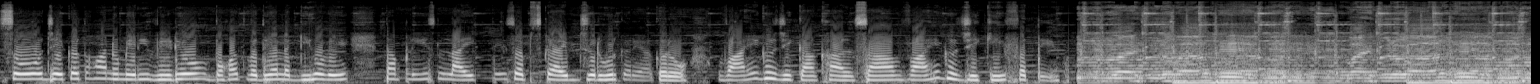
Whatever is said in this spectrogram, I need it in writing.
ਸੋ ਜੇਕਰ ਤੁਹਾਨੂੰ ਮੇਰੀ ਵੀਡੀਓ ਬਹੁਤ ਵਧੀਆ ਲੱਗੀ ਹੋਵੇ, ਤਾਂ ਪਲੀਜ਼ ਲਾਈਕ ਤੇ ਸਬਸਕ੍ਰਾਈਬ ਜ਼ਰੂਰ ਕਰਿਆ ਕਰੋ। ਵਾਹਿਗੁਰੂ ਜੀ ਕਾ ਖਾਲਸਾ, ਵਾਹਿਗੁਰੂ ਜੀ ਕੀ ਫਤਿਹ। ਵਾਹਿਗੁਰੂ ਵਾਹਿਗੁਰੂ ਵਾਹਿਗੁਰੂ ਵਾਹਿਗੁਰੂ।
